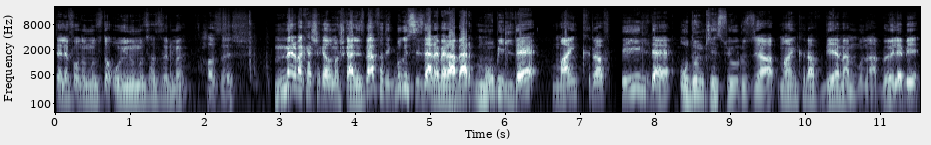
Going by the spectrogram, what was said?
Telefonumuzda oyunumuz hazır mı? Hazır. Merhaba arkadaşlar hoş geldiniz. Ben Fatih. Bugün sizlerle beraber mobilde Minecraft değil de odun kesiyoruz ya. Minecraft diyemem buna. Böyle bir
